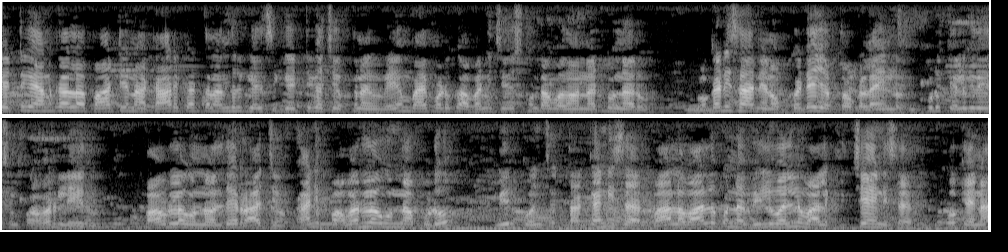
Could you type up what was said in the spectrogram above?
గట్టిగా వెనకాల పార్టీ నా కార్యకర్తలు అందరూ గెలిచి గట్టిగా చెప్తున్నారు నువ్వేం భయపడకు అవన్నీ చేసుకుంటా పోదాం అన్నట్టు ఉన్నారు. ఒకటి సార్ నేను ఒక్కటే చెప్తా ఒక లైన్లో ఇప్పుడు తెలుగుదేశం పవర్ లేదు. పవర్లో ఉన్న వాళ్ళదే రాజ్యం. కానీ పవర్లో ఉన్నప్పుడు మీరు కొంచెం తగ్గండి సార్. వాళ్ళ వాళ్ళకున్న విలువల్ని వాళ్ళకి ఇచ్చేయండి సార్. ఓకేనా?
